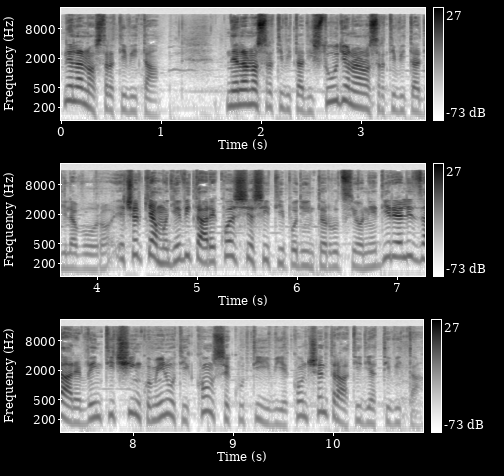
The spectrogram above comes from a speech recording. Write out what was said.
nella nostra attività nella nostra attività di studio, nella nostra attività di lavoro e cerchiamo di evitare qualsiasi tipo di interruzioni e di realizzare 25 minuti consecutivi e concentrati di attività.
